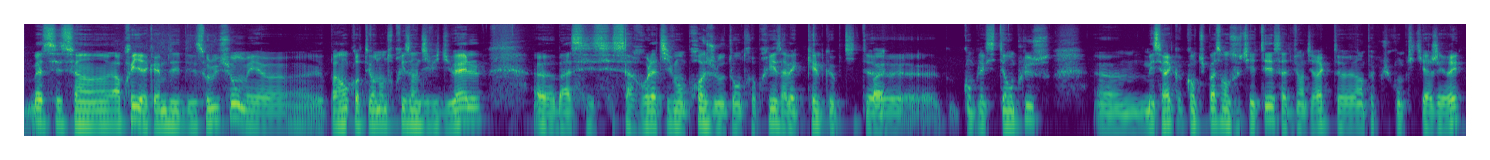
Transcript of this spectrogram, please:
bah, c'est un... après il y a quand même des, des solutions mais euh, par exemple quand tu es en entreprise individuelle euh, bah c'est ça relativement proche de l'auto-entreprise avec quelques petites euh, complexités en plus. mais c'est vrai que quand tu passes en société ça devient direct un peu plus compliqué à gérer.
